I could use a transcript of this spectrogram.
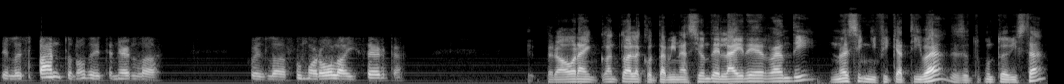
el espanto, ¿no? De tener la, pues la fumarola ahí cerca. Pero ahora, en cuanto a la contaminación del aire, Randy, ¿no es significativa desde tu punto de vista?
